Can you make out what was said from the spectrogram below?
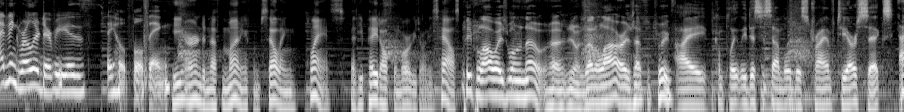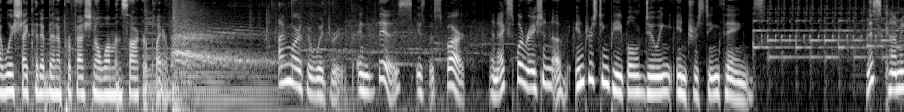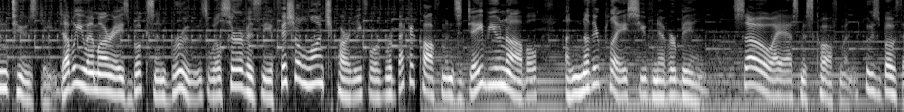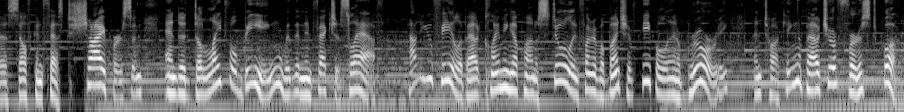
I think roller derby is a hopeful thing. He earned enough money from selling plants that he paid off the mortgage on his house. People always want to know, uh, you know, is that a lie or is that the truth? I completely disassembled this Triumph TR6. I wished I could have been a professional women's soccer player. I'm Martha Woodruff, and this is The Spark, an exploration of interesting people doing interesting things. This coming Tuesday, WMRA's Books and Brews will serve as the official launch party for Rebecca Kauffman's debut novel, Another Place You've Never Been. So I asked Miss Kauffman, who's both a self confessed shy person and a delightful being with an infectious laugh, how do you feel about climbing up on a stool in front of a bunch of people in a brewery and talking about your first book?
